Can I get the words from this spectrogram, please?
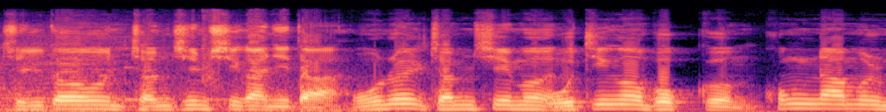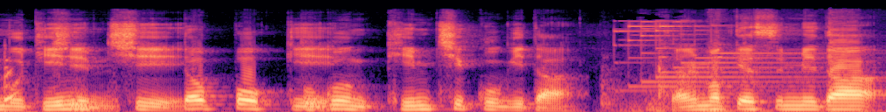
즐거운 점심시간이다. 오늘 점심은 오징어 볶음, 콩나물 무침, 김치, 떡볶이, 묵은 김치국이다. 잘 먹겠습니다.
